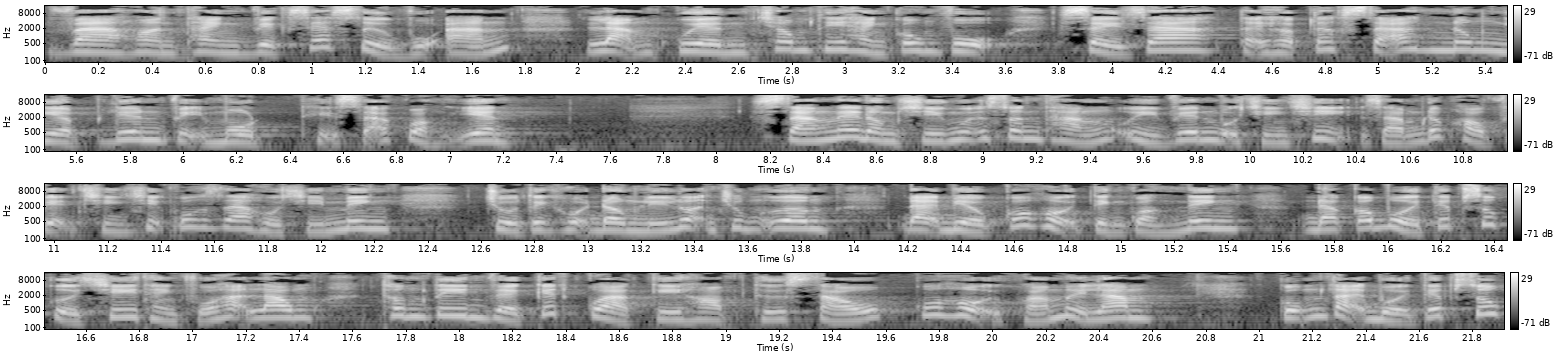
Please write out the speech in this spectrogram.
và hoàn thành việc xét xử vụ án lạm quyền trong thi hành công vụ xảy ra tại Hợp tác xã Nông nghiệp Liên vị 1 thị xã Quảng Yên. Sáng nay, đồng chí Nguyễn Xuân Thắng, Ủy viên Bộ Chính trị, Giám đốc Học viện Chính trị Quốc gia Hồ Chí Minh, Chủ tịch Hội đồng Lý luận Trung ương, đại biểu Quốc hội tỉnh Quảng Ninh đã có buổi tiếp xúc cử tri thành phố Hạ Long thông tin về kết quả kỳ họp thứ 6 Quốc hội khóa 15. Cũng tại buổi tiếp xúc,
